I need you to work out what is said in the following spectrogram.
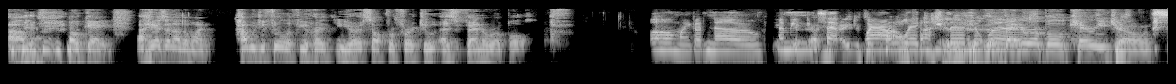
Um, okay. Uh, here's another one. How would you feel if you heard yourself referred to as venerable? Oh my god, no. I mean, Yeah, except a wow, where did you learn the isn't? The word? venerable Ceri Jones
